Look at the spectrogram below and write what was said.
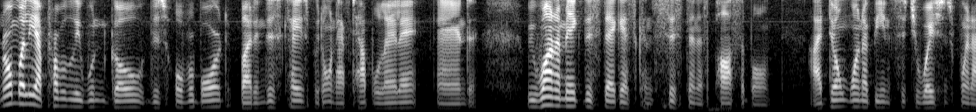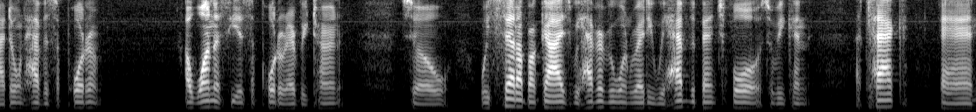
Normally, I probably wouldn't go this overboard, but in this case, we don't have Tapu Lele, and we want to make this deck as consistent as possible. I don't want to be in situations when I don't have a supporter. I want to see a supporter every turn. So we set up our guys, we have everyone ready, we have the bench full so we can attack and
